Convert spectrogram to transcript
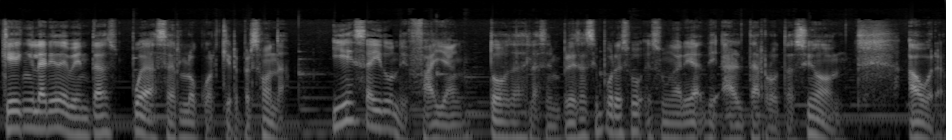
que en el área de ventas puede hacerlo cualquier persona. Y es ahí donde fallan todas las empresas y por eso es un área de alta rotación. Ahora,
